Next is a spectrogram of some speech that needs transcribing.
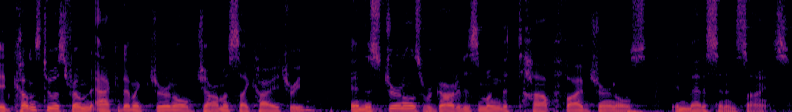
It comes to us from an academic journal, JAMA Psychiatry, and this journal is regarded as among the top five journals in medicine and science.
